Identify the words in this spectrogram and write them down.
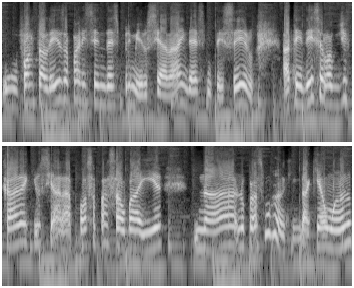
o Fortaleza aparecendo em 11 o Ceará em 13 a tendência logo de cara é que o Ceará possa passar o Bahia na, no próximo ranking. Daqui a um ano,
